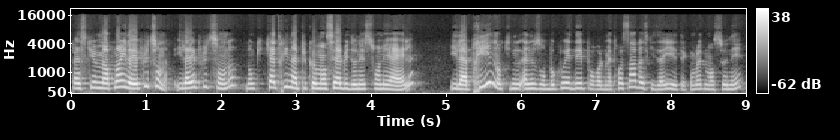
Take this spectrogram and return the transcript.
Parce que maintenant, il avait plus de sonde. Il avait plus de sonde. Donc, Catherine a pu commencer à lui donner son lait à elle. Il a pris. Donc, elles nous ont beaucoup aidé pour le mettre au sein parce qu'Isaïe était complètement sonné.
